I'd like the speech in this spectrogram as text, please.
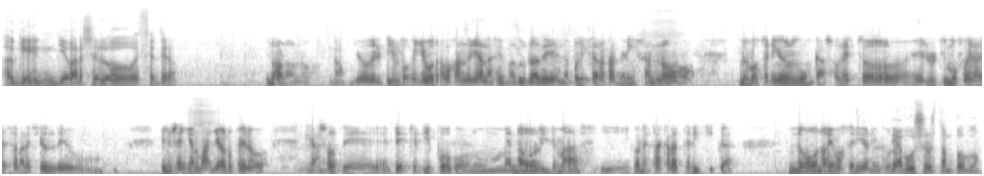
alguien llevárselo, etcétera? No, no, no, Yo del tiempo que llevo trabajando ya en la jefatura de la policía local de Níjar no, no hemos tenido ningún caso de esto. El último fue la desaparición de un, de un señor mayor, pero casos de, de este tipo con un menor y demás y con estas características no, no habíamos tenido ninguno. ¿De abusos tampoco?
